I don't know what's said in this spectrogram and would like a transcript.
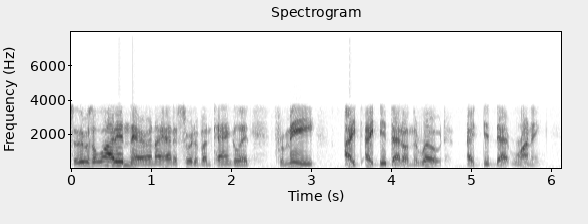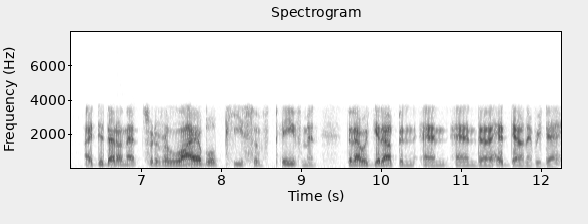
So there was a lot in there, and I had to sort of untangle it. For me, I, I did that on the road. I did that running. I did that on that sort of reliable piece of pavement that I would get up and and and uh, head down every day.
